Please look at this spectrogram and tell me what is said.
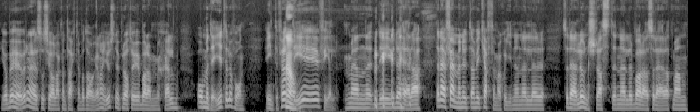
Jag behöver den här sociala kontakten på dagarna. Just nu pratar jag ju bara med mig själv och med dig i telefon. Inte för att Ja. det är fel, men det är ju det här, den här fem minuter vid kaffemaskinen eller sådär lunchrasten eller bara sådär att man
